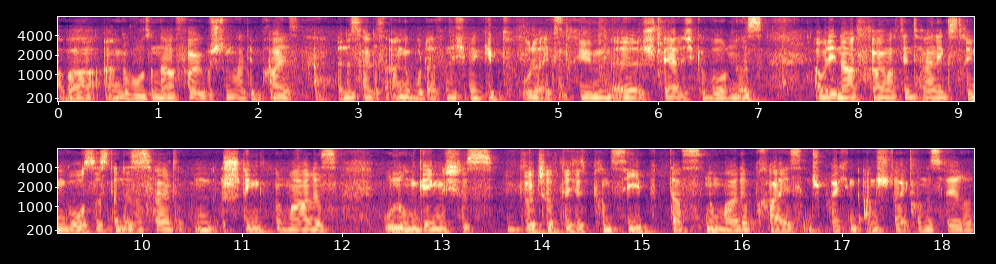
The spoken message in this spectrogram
aber Angebot und Nachfrage bestimmen halt den Preis. Wenn es halt das Angebot einfach nicht mehr gibt oder extrem äh, spärlich geworden ist, aber die Nachfrage nach den Teilen extrem groß ist, dann ist es halt ein stinknormales, unumgängliches wirtschaftliches Prinzip, dass nun mal der Preis entsprechend ansteigt. Und es wäre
